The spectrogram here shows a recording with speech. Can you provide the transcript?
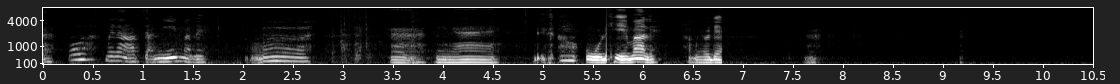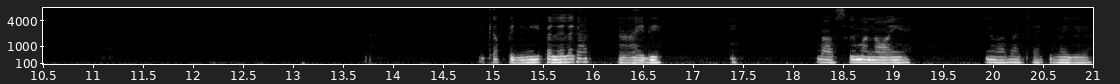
นะโอ้ ไม่น่าเอาจานนี้มาเลยอออ่านี่ไงเด็กโอ้เคมากเลยทำเขาเดียวนะนี่ก็เป็นอย่างนี้ไปเลยแล้วกันง่ายดีเราซื้อมาน้อยไงนึกว่ามันจะไม่เยอะ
